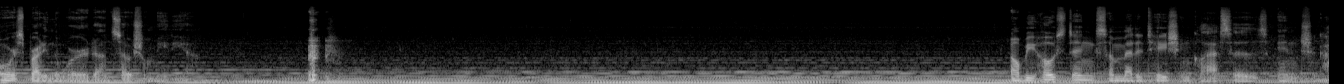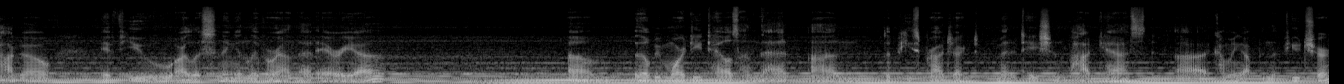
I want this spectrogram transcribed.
or spreading the word on social media. I'll be hosting some meditation classes in Chicago if you are listening and live around that area. Um, there'll be more details on that on the Peace Project Meditation podcast uh, coming up in the future.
